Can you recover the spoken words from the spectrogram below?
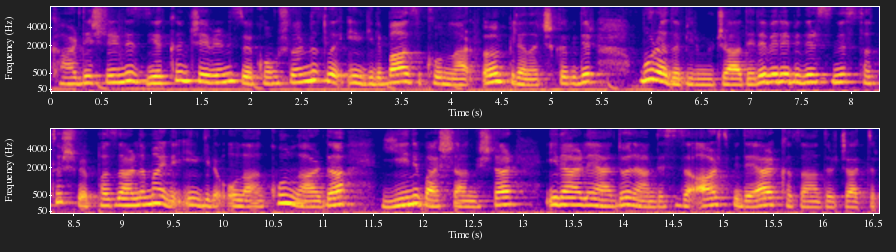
Kardeşleriniz, yakın çevreniz ve komşularınızla ilgili bazı konular ön plana çıkabilir. Burada bir mücadele verebilirsiniz. Satış ve pazarlama ile ilgili olan konularda yeni başlangıçlar ilerleyen dönemde size art bir değer kazandıracaktır.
